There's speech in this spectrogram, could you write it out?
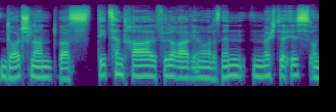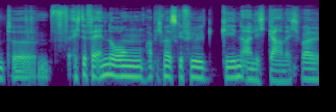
in Deutschland, was dezentral, föderal, wie immer man das nennen möchte, ist. Und äh, echte Veränderungen, habe ich mir das Gefühl, gehen eigentlich gar nicht, weil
